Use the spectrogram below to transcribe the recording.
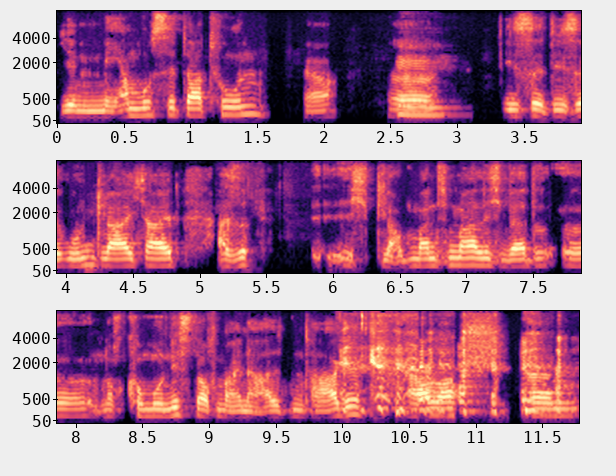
je mehr muss sie da tun. Ja, äh, mhm. diese, diese Ungleichheit. Also ich glaube manchmal, ich werde äh, noch Kommunist auf meine alten Tage, aber, ähm,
